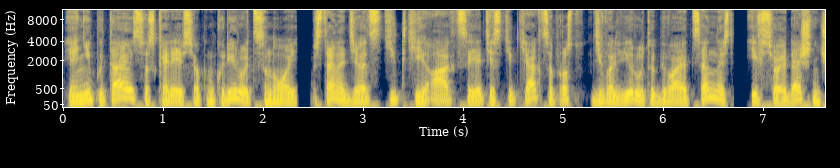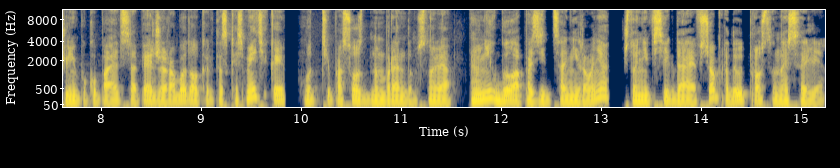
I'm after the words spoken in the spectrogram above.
И они пытаются, скорее всего, конкурировать ценой, постоянно делать скидки, акции. Эти скидки, акции просто девальвируют, убивают ценность, и все, и дальше ничего не покупается. Опять же, работал как-то с косметикой, вот типа созданным брендом с нуля. У них было позиционирование, что они всегда и все продают просто на селе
